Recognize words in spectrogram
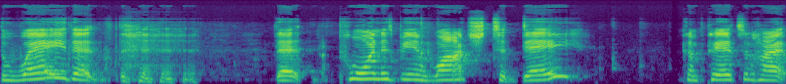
the way that that porn is being watched today compared to how it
